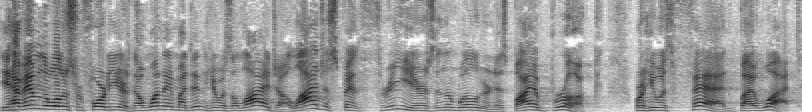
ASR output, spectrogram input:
You have him in the wilderness for 40 years. Now, one name I didn't hear was Elijah. Elijah spent three years in the wilderness by a brook where he was fed by what?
